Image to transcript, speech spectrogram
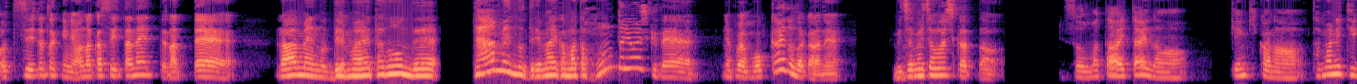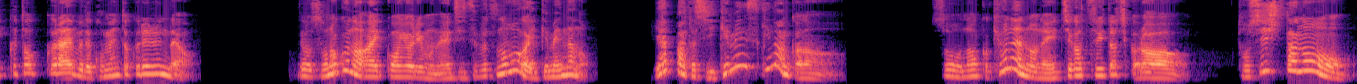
落ち着いた時にお腹空いたねってなって、ラーメンの出前頼んで、ラーメンの出前がまた本当に美味しくて、やっぱり北海道だからね、めちゃめちゃ美味しかった。そう、また会いたいな。元気かなたまに TikTok ライブでコメントくれるんだよ。でもその子のアイコンよりもね、実物の方がイケメンなの。やっぱ私イケメン好きなんかなそう、なんか去年のね、1月1日から、年下の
